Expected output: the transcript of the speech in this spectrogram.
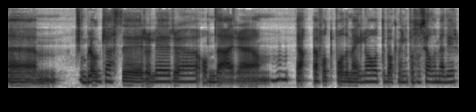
um, bloggcaster, eller uh, om det er um, Ja, jeg har fått både mail og tilbakemelding på sosiale medier.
